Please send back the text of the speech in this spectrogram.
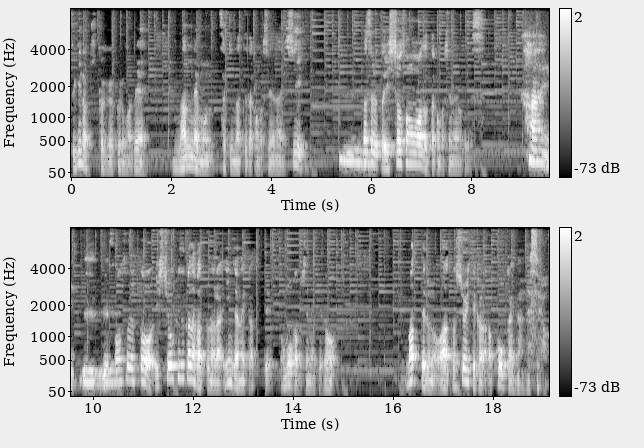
次のきっかけが来るまで、何年も先になってたかもしれないし、うん下手すると一生そのままだったかもしれないわけです。はい。うんで、そうすると、一生気づかなかったならいいんじゃないかって思うかもしれないけど、待ってるのは年老いてからの後悔なんですよ。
